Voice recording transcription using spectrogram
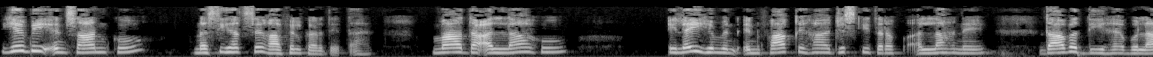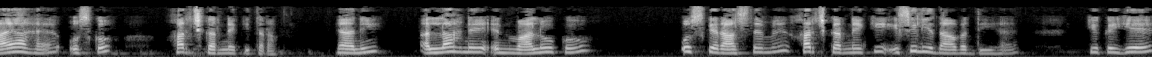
یہ بھی انسان کو نصیحت سے غافل کر دیتا ہے۔ ماد اللہ من انفاق جس کی طرف اللہ نے دعوت دی ہے، بلایا ہے، اس کو خرچ کرنے کی طرف۔ یعنی اللہ نے ان مالوں کو اس کے راستے میں خرچ کرنے کی اسی لیے دعوت دی ہے، کیونکہ یہ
